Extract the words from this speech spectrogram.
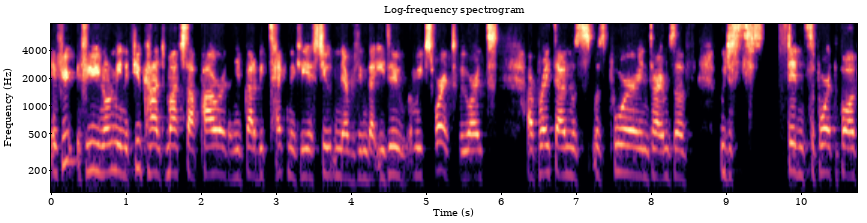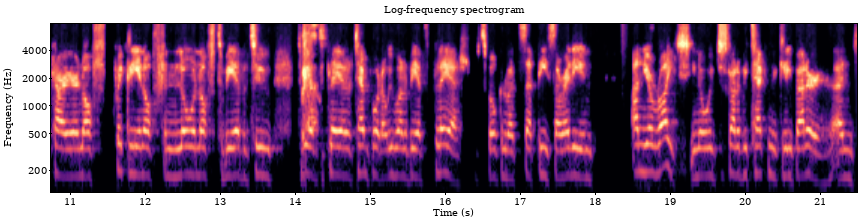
if you if you, you know what I mean. If you can't match that power, then you've got to be technically astute in everything that you do. And we just weren't. We weren't. Our breakdown was was poor in terms of we just didn't support the ball carrier enough, quickly enough, and low enough to be able to to be able to play at a tempo that we want to be able to play at. We've spoken about set piece already, and and you're right. You know, we've just got to be technically better. And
